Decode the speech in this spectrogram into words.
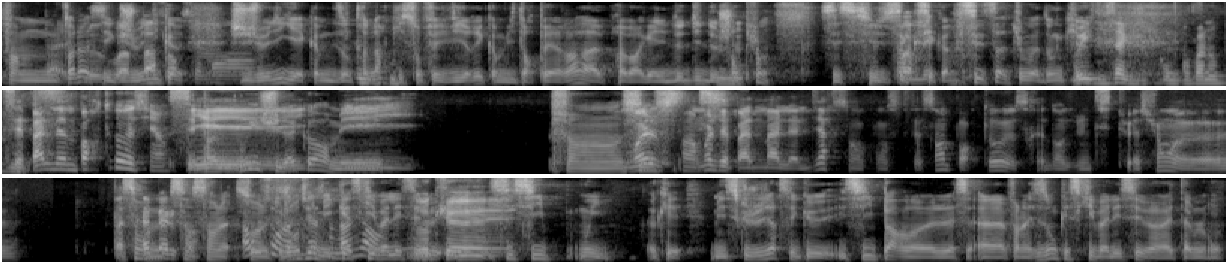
Enfin, bah, voilà, je c'est le que je me dis pas que. forcément- Je je me dis qu'il y a comme des entraîneurs qui se sont fait virer comme Vitor Pereira après avoir gagné deux titres de Mhm. champion. C'est c'est- c'est- Ouais, c'est mais- comme c'est ça, tu vois. Donc, Oui, c'est ça que je comprends pas non plus. C'est pas le même Porto aussi. Hein. Pas- oui, je suis d'accord, mais- et- enfin, Moi, enfin, moi j'ai pas de mal à le dire, sans contestation, Porto serait dans une situation euh, pas très l'a- belle. Ah oui, toujours dit, mais qu'est-ce qu'il va laisser Donc, le- euh, si, si, oui, ok. Mais ce que je veux dire, c'est que s'il part euh, la- à la fin de la saison, qu'est-ce qu'il va laisser véritablement?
